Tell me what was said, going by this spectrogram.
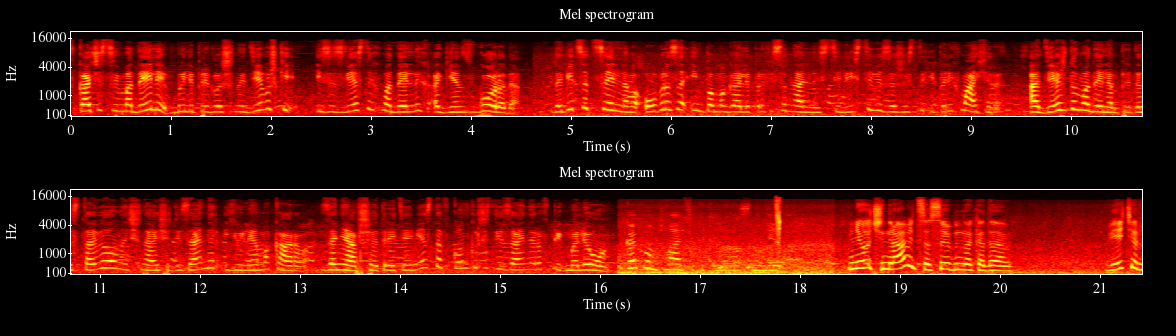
В качестве модели были приглашены девушки из известных модельных агентств города. Добиться цельного образа им помогали профессиональные стилисты, визажисты и парикмахеры. Одежду моделям предоставила начинающий дизайнер Юлия Макарова, занявшая третье место в конкурсе дизайнеров «Пигмалион». Как вам платье, которое у вас надето? Мне очень нравится, особенно когда ветер.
